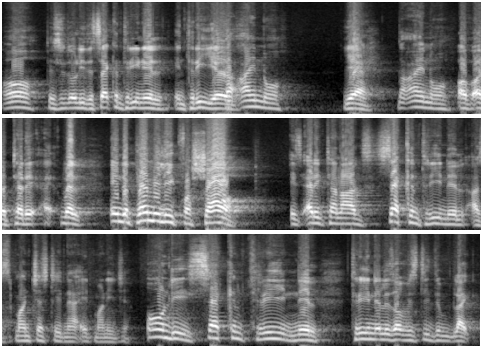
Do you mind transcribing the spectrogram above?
Oh. This is only the second 3 0 in three years. That I know. Yeah. That I know. Of uh, Terry, well, in the Premier League for sure, is Erik Ten Hag's second 3 0 as Manchester United manager. Only second 3 0. 3 0 is obviously the, like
